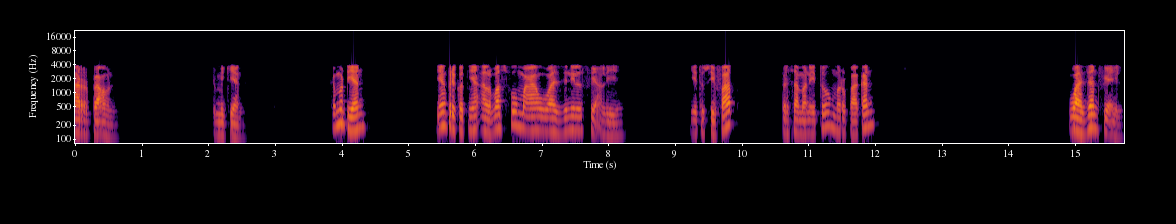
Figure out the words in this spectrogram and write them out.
arba'un. Demikian. Kemudian yang berikutnya al-wasfu ma'a waznil fi'li. Yaitu sifat bersamaan itu merupakan wazan fi'il.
